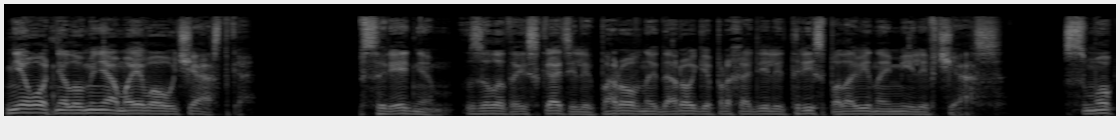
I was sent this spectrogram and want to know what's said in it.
не отнял у меня моего участка. В среднем золотоискатели по ровной дороге проходили три с половиной мили в час. Смог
